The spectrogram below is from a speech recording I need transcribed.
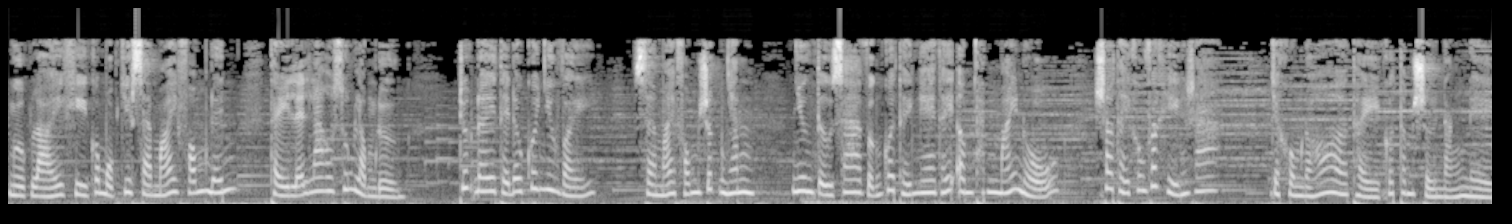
Ngược lại khi có một chiếc xe máy phóng đến Thầy lại lao xuống lòng đường. Trước đây thầy đâu có như vậy. Xe máy phóng rất nhanh, Nhưng từ xa vẫn có thể nghe thấy âm thanh máy nổ. Sao thầy không phát hiện ra? Chắc hôm đó thầy có tâm sự nặng nề.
